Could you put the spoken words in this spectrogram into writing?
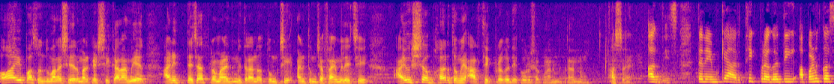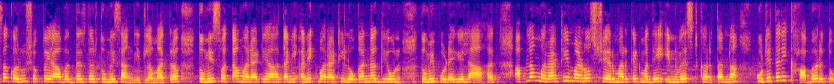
अ आईपासून तुम्हाला शेअर मार्केट शिकायला मिळेल आणि त्याच्याचप्रमाणे मित्रांनो तुमची आणि तुमच्या फॅमिलीची आयुष्यभर तुम्ही आर्थिक प्रगती करू शकणार मित्रांनो. असं आहे. अगदीच. तर नेमकी आर्थिक प्रगती आपण कसं करू शकतो याबद्दल तर तुम्ही सांगितलं. मात्र तुम्ही स्वतः मराठी आहात आणि अनेक मराठी लोकांना घेऊन तुम्ही पुढे गेला आहात. आपला मराठी माणूस शेअर मार्केटमध्ये इन्व्हेस्ट करताना कुठेतरी घाबरतो.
